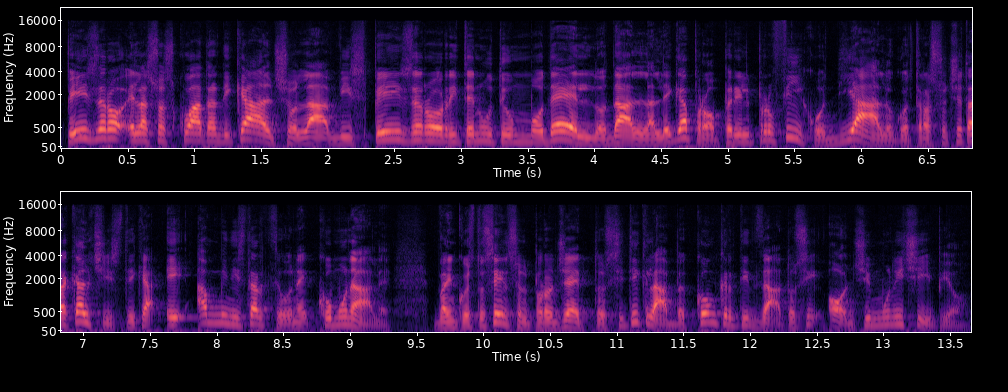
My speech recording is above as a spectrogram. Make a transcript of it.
Pesaro e la sua squadra di calcio, la Vispesaro, ritenute un modello dalla Lega Pro per il proficuo dialogo tra società calcistica e amministrazione comunale. Va in questo senso il progetto City Club concretizzatosi oggi in municipio.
